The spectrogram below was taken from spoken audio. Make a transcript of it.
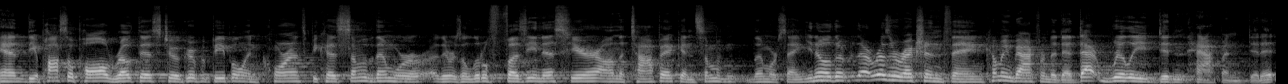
And the Apostle Paul wrote this to a group of people in Corinth because some of them were, there was a little fuzziness here on the topic, and some of them were saying, you know, the, that resurrection thing, coming back from the dead, that really didn't happen, did it?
